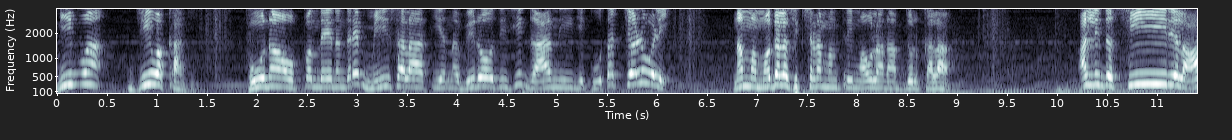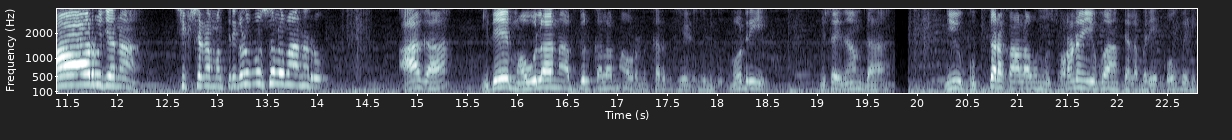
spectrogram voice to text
ನಿಮ್ಮ ಜೀವಕ್ಕಾಗಿ ಪೂನಾ ಒಪ್ಪಂದ ಏನಂದ್ರೆ ಮೀಸಲಾತಿಯನ್ನು ವಿರೋಧಿಸಿ ಗಾಂಧೀಜಿ ಕೂತ ಚಳುವಳಿ. ನಮ್ಮ ಮೊದಲ ಶಿಕ್ಷಣ ಮಂತ್ರಿ ಮೌಲಾನಾ ಅಬ್ದುಲ್ ಕಲಾಂ. ಅಲ್ಲಿಂದ ಸೀರಿಯಲ್ ಆರು ಜನ ಶಿಕ್ಷಣ ಮಂತ್ರಿಗಳು ಮುಸಲ್ಮಾನರು. ಆಗ ಇದೇ ಮೌಲಾನ ಅಬ್ದುಲ್ ಕಲಾಂ ಅವರನ್ನು ಕರೆದು ಹೇಳಿ ಹೇಳಿದ್ರು. ನೋಡ್ರಿ ಮಿಸ್ಟರ್ ಇನಾಮ್ದ ನೀವು ಗುಪ್ತರ ಕಾಲವನ್ನು ಸ್ವರ್ಣಯುಗ ಅಂತೆಲ್ಲ ಬರೆಯಕ್ಕೆ ಹೋಗಬೇಡಿ.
